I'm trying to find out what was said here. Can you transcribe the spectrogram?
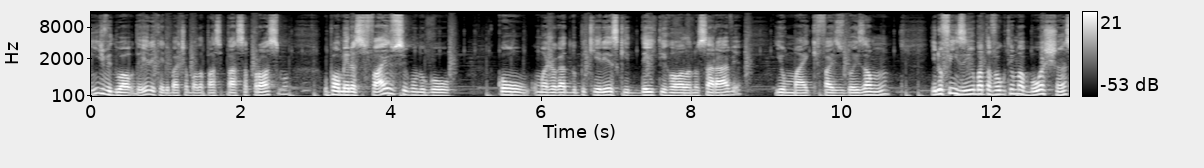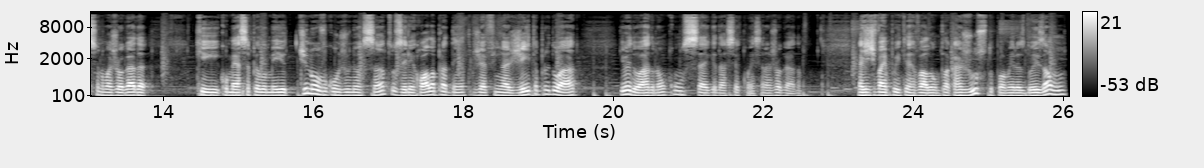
individual dele, que ele bate a bola, passa passa próximo. O Palmeiras faz o segundo gol com uma jogada do Piqueires que deita e rola no Saravia e o Mike faz o 2 a 1 E no finzinho o Botafogo tem uma boa chance numa jogada que começa pelo meio de novo com o Júnior Santos, ele rola para dentro, o Jefinho ajeita para Eduardo e o Eduardo não consegue dar sequência na jogada. A gente vai para o intervalo com um placar justo do Palmeiras 2 a 1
